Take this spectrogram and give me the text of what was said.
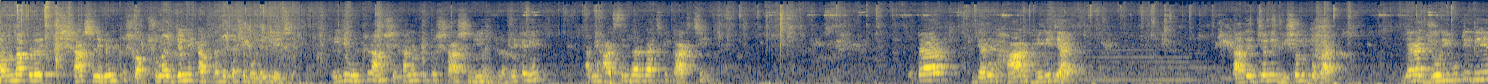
লম্বা করে শ্বাস নেবেন তো সবসময়ের জন্য আপনাদের কাছে বলে দিয়েছি। এই যে উঠলাম, সেখানেও কিন্তু শ্বাস নিয়ে উঠলাম। দেখে নিন, আমি হাড়সিঙ্গার গাছকে কাটছি। এটা যাদের হাড় ভেঙে যায়, তাদের জন্য ভীষণ উপকার। যারা জড়িবুটি দিয়ে,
